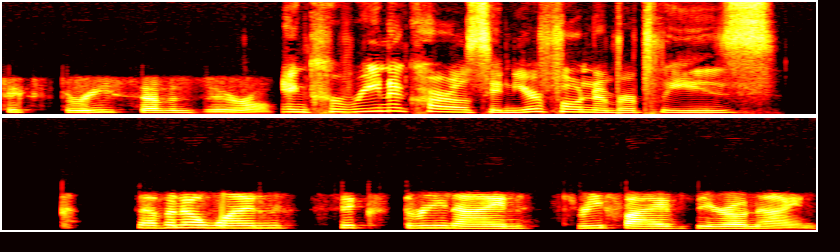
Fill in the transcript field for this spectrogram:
6370. And Karina Carlson, your phone number, please. 701 639 3509.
